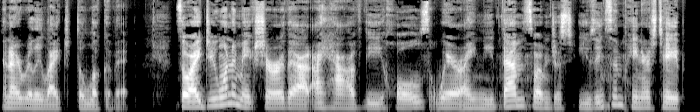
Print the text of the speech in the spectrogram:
and I really liked the look of it. So I do want to make sure that I have the holes where I need them. So I'm just using some painter's tape.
